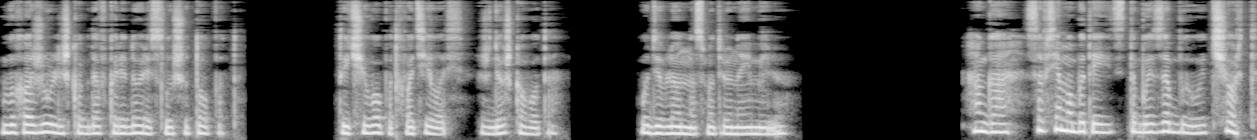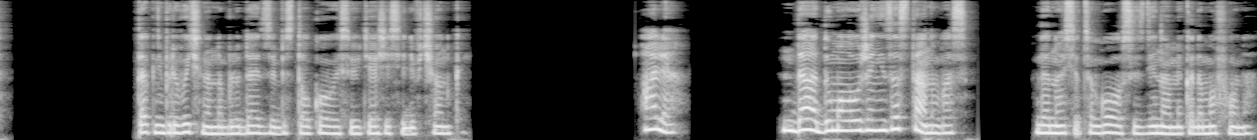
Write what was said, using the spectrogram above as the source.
Выхожу лишь, когда в коридоре слышу топот. «Ты чего подхватилась? Ждешь кого-то?» Удивленно смотрю на Эмилию. «Ага, совсем об этой с тобой забыла, черт!» Так непривычно наблюдать за бестолковой суетящейся девчонкой. «Аля?» «Да, думала, уже не застану вас», — доносится голос из динамика домофона.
